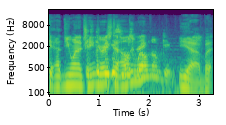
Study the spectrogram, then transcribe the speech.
think. Uh, do you want to change yours biggest, to Elden most Ring? game. Yeah, but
